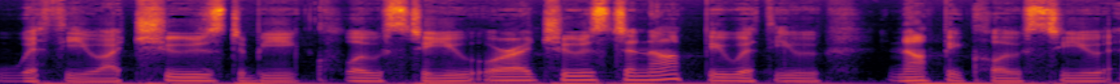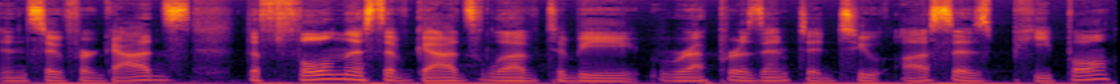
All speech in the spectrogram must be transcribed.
with you. I choose to be close to you, or I choose to not be with you, not be close to you. And so, for God's, the fullness of God's love to be represented to us as people,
